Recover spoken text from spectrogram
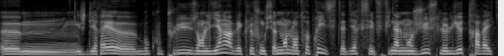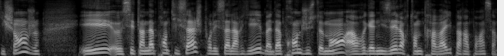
euh, je dirais, euh, beaucoup plus en lien avec le fonctionnement de l'entreprise. C'est-à-dire que c'est finalement juste le lieu de travail qui change et euh, c'est un apprentissage pour les salariés bah, d'apprendre justement à organiser leur temps de travail par rapport à ça.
